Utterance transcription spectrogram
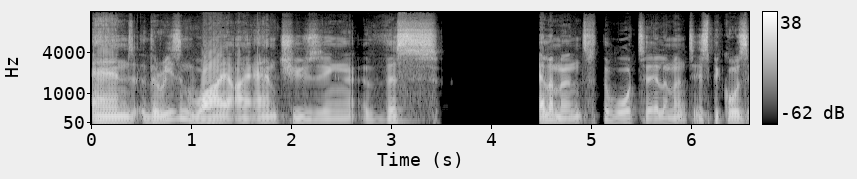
And the reason why I am choosing this element, the water element, is because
